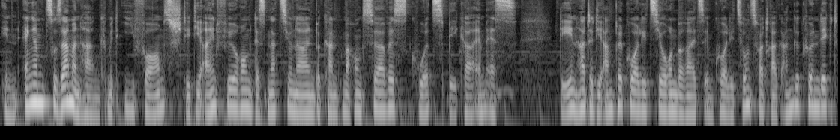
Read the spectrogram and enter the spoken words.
in engem Zusammenhang mit E-Forms steht die Einführung des Nationalen Bekanntmachungsservice kurz BKMS. Den hatte die Ampelkoalition bereits im Koalitionsvertrag angekündigt.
